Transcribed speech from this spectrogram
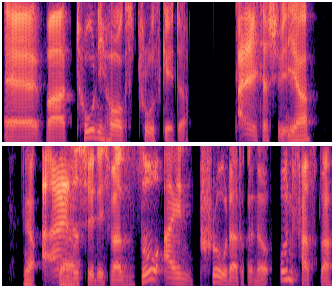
äh, war Tony Hawk's Pro Skater. Alter Schwede. Ja. Ja. Alter ja. Schwede, ich war so ein Pro da drin, ne? Unfassbar.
